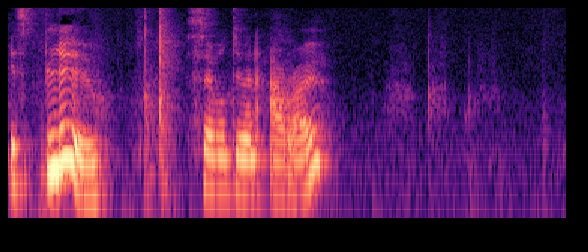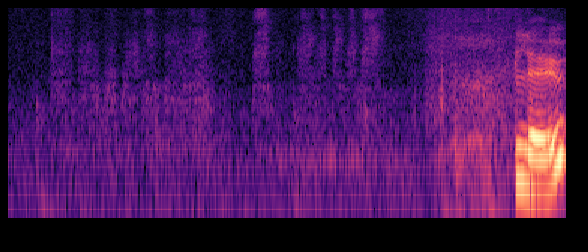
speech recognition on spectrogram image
It's blue. So we'll do an arrow. Blue.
